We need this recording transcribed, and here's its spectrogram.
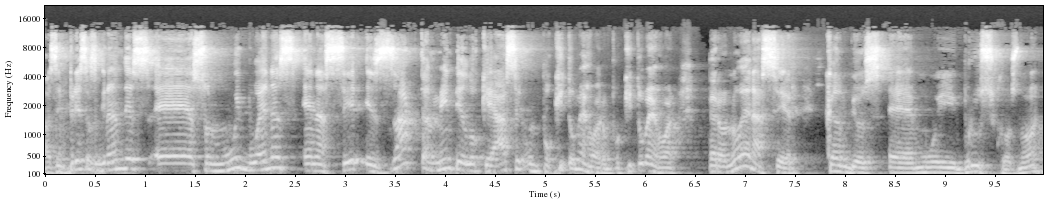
Las empresas grandes eh, son muy buenas en hacer exactamente lo que hacen un poquito mejor, un poquito mejor, pero no en hacer cambios eh, muy bruscos, ¿no?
